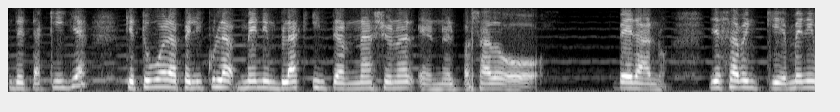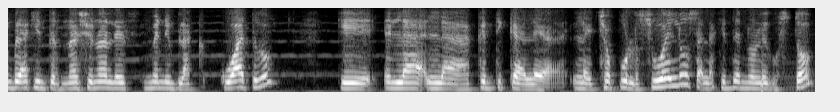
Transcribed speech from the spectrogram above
de taquilla que tuvo la película Men in Black International en el pasado verano. Ya saben que Men in Black International es Men in Black 4, que la, la crítica la, echó por los suelos, a la gente no le gustó.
